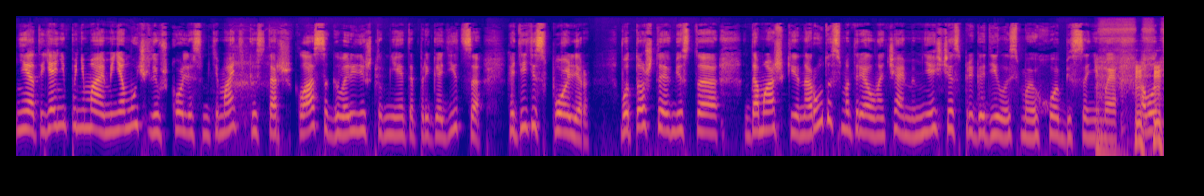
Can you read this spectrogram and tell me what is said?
нет, я не понимаю, меня мучили в школе с математикой старшего класса, говорили, что мне это пригодится. Хотите спойлер? Вот то, что я вместо домашки Наруто смотрела ночами, мне сейчас пригодилось мое хобби с аниме. А вот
